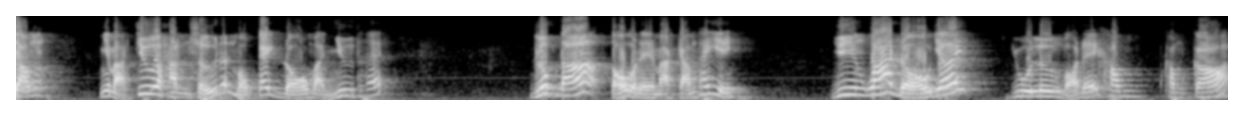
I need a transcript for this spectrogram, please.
vọng nhưng mà chưa hành xử đến một cái độ mà như thế lúc đó tổ bồ đề mạc cảm thấy gì? Duyên quá độ với vua lương võ đế không không có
